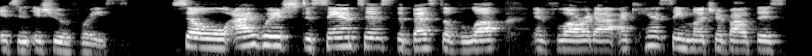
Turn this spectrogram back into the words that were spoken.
it's an issue of race. So I wish DeSantis the best of luck in Florida. I can't say much about this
